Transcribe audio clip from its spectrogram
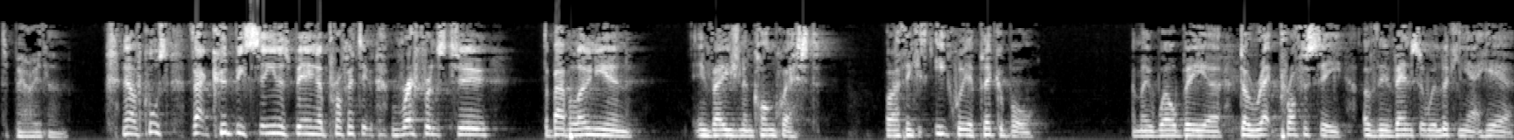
to bury them. Now of course, that could be seen as being a prophetic reference to the Babylonian invasion and conquest, but I think it's equally applicable and may well be a direct prophecy of the events that we're looking at here,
